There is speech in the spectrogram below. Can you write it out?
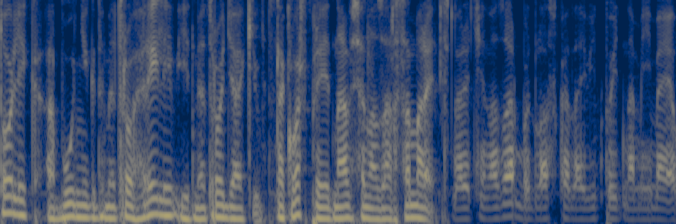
Толік, Абунік, Дмитро Грилів і Дмитро Дяків. Також приєднався Назар Самарець. До речі, Назар, будь ласка, дай відповідь на мій мейл.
